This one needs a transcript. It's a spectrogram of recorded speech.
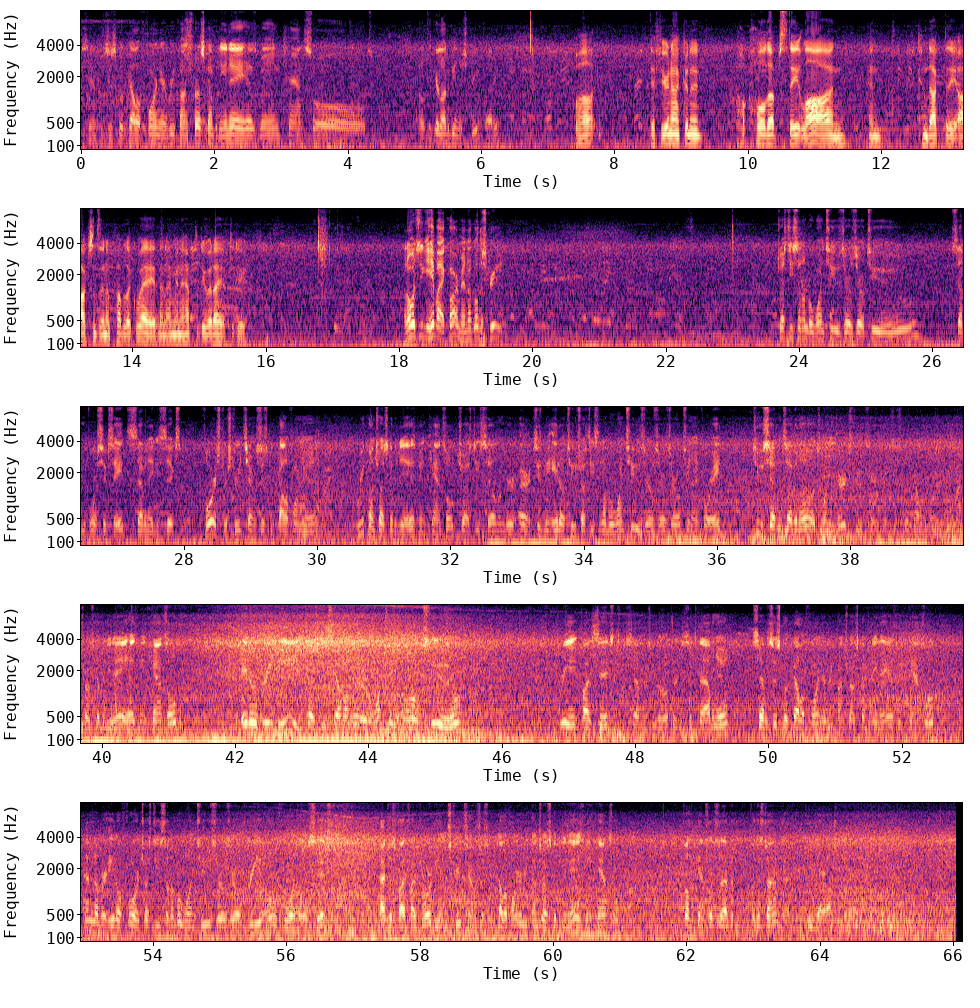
San Francisco, California. Recon Trust Company NA has been canceled. I don't think you're allowed to be in the street, buddy. Well, if you're not going to hold up state law and and conduct the auctions in a public way, then I'm going to have to do what I have to do. I don't want you to get hit by a car, man. Don't go to the street. Trustee cell number 12002 7468 786 Forester Street, San Francisco, California. Recon Trust Company today is being canceled. Trustee cell number, or excuse me, 802, trustee cell number 120002948 2770 23rd Street, San Francisco, California. Recon Trust Company today has been canceled. 803D, trustee cell number 1202 3856 2720 36th Avenue, San Francisco, California. Recon Trust Company today has been canceled. And number 804, trustee cell number 120030406. Address 554, Vienna Street, San Francisco, California. Recon Trust Company today has been canceled. That's all the cancellations I have for this time. That concludes our auction today.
